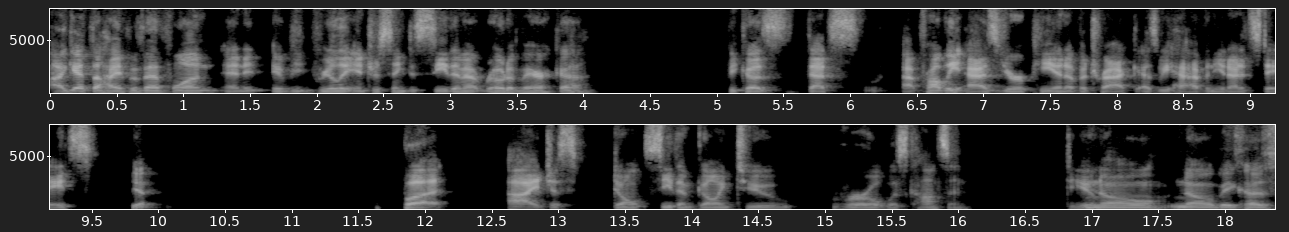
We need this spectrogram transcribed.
I get the hype of F1 and it, it'd be really interesting to see them at Road America because that's uh, probably as European of a track as we have in the United States. Yep. But I just don't see them going to rural Wisconsin. Do you? No, no, because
